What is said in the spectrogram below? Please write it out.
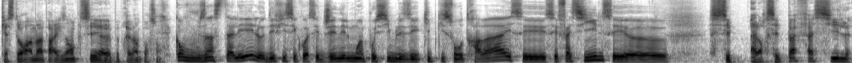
Castorama par exemple, c'est à peu près 20%. Quand vous vous installez, le défi c'est quoi? C'est de gêner le moins possible les équipes qui sont au travail? C'est facile? C'est c'est alors c'est pas facile.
